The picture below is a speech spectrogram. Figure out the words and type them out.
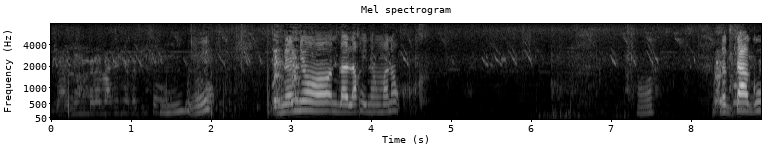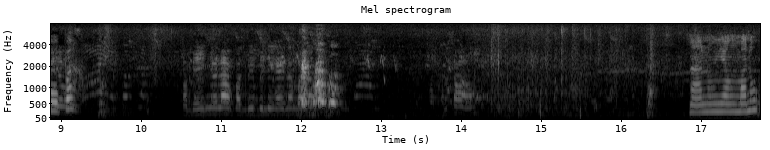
Daming malalaki nga na dito. Hmm. Eh. Tingnan nyo, oh, ang lalaki ng manok. Oh. Nagtago pa. Sabihin nyo lang, pag bibili kayo ng manok. Ito oh. Na ano yung manok?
